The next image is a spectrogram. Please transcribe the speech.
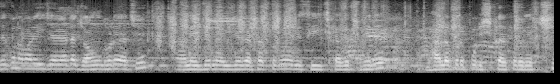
দেখুন, আমার এই জায়গাটা জং ধরে আছে। আমি এই জন্য এই জায়গাটা থেকে আমি সিজ কাগজ মেরে ভালো করে পরিষ্কার করে নিচ্ছি।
